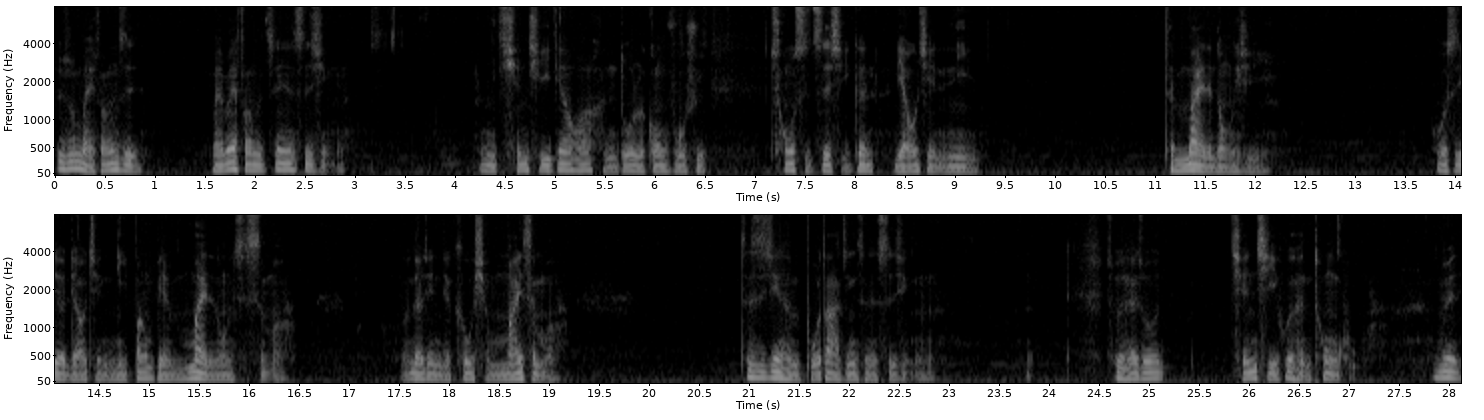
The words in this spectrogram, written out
所以说买房子、买卖房子这件事情，你前期一定要花很多的功夫去充实自己，跟了解你在卖的东西。或是要了解你帮别人卖的东西是什么，了解你的客户想买什么，这是一件很博大精深的事情。所以才说前期会很痛苦，因为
